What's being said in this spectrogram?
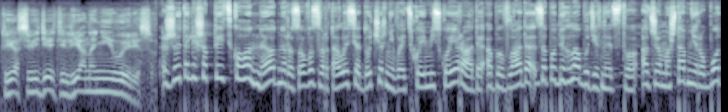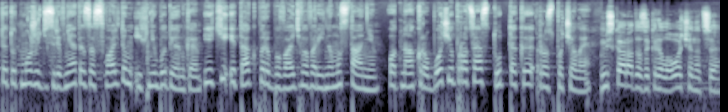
то я свідетель, я на ній виріс. Жителі Шептицького неодноразово зверталися до Чернівецької міської ради, аби влада запобігла будівництву, адже масштабні роботи тут можуть зрівняти з асфальтом їхні будинки, які і так перебувають в аварійному стані. Однак робочий процес тут таки розпочали. Міська рада закрила очі на це.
